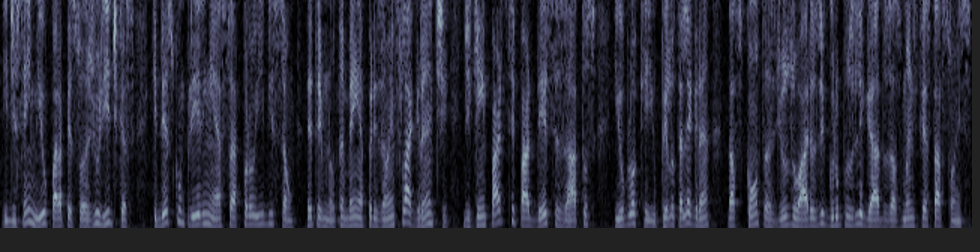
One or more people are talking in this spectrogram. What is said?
e de 100 mil para pessoas jurídicas que descumprirem essa proibição. Determinou também a prisão em flagrante de quem participar desses atos e o bloqueio pelo Telegram das contas de usuários e grupos ligados às manifestações.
